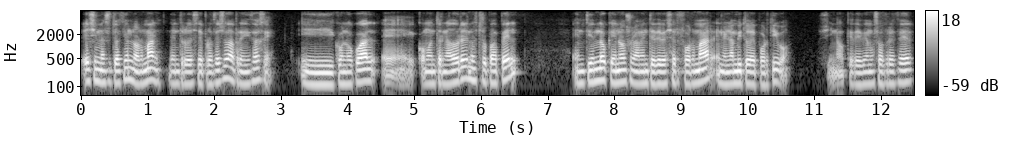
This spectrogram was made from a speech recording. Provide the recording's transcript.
es una situación normal dentro de este proceso de aprendizaje. Y con lo cual, eh, como entrenadores, nuestro papel entiendo que no solamente debe ser formar en el ámbito deportivo, sino que debemos ofrecer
